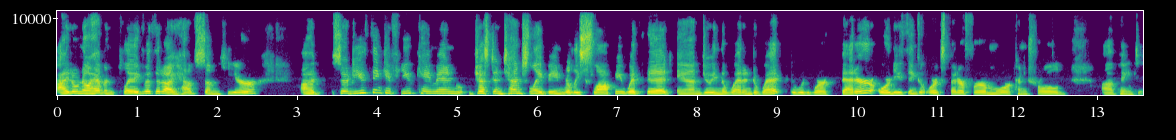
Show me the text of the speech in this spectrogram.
I don't know, I haven't played with it. I have some here uh, so, do you think if you came in just intentionally being really sloppy with it and doing the wet into wet, it would work better, or do you think it works better for a more controlled uh, painting?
